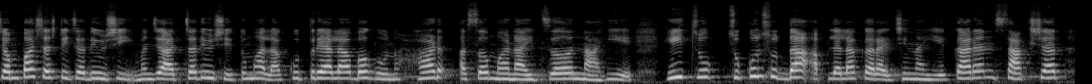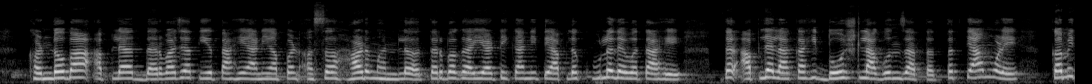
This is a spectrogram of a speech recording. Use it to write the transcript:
चंपाषष्ठीच्या दिवशी म्हणजे आजच्या दिवशी तुम्हाला कुत्र्याला बघून हड असं म्हणायचं नाही आहे ही चूक चुकूनसुद्धा आपल्याला करायची नाही आहे कारण साक्षात खंडोबा आपल्या दरवाजात येत आहे आणि आपण असं हाड म्हणलं तर बघा या ठिकाणी ते आपलं कुलदैवत आहे. तर आपल्याला काही दोष लागून जातात. तर त्यामुळे कमीत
